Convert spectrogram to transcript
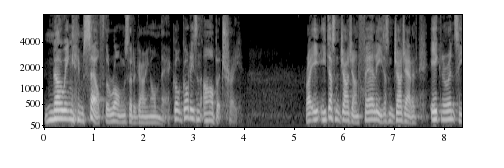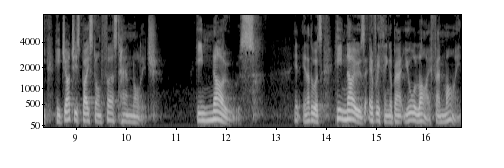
knowing himself the wrongs that are going on there. God, God isn't arbitrary. Right? He, he doesn't judge unfairly, he doesn't judge out of ignorance, he, he judges based on first hand knowledge. He knows. In, in, other words, he knows everything about your life and mine.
